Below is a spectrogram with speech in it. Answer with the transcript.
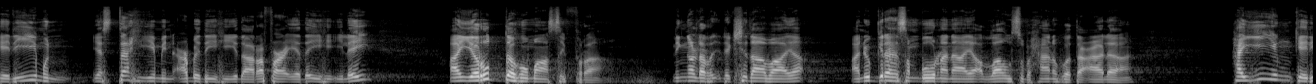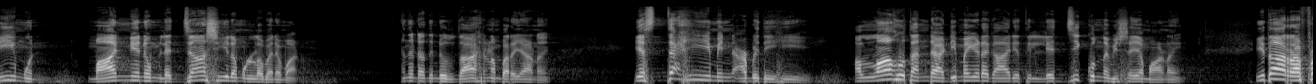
കരീമുൻ യസ്തഹി മിൻ അബ്ദിഹി ഇദാ റഫഅ യദൈഹി ഇലൈ അൻ സിഫ്ര. നിങ്ങളുടെ രക്ഷിതാവായ അനുഗ്രഹ സമ്പൂർണനായ അള്ളാഹു സുബ്ഹാനഹു ആല ഹയ്യും കരീമുൻ മാന്യനും ലജ്ജാശീലമുള്ളവനുമാണ്. എന്നിട്ട് അതിന്റെ ഒരു ഉദാഹരണം പറയാണ് യസ്തഹീമിൻ അബിദിഹി. അള്ളാഹു തന്റെ അടിമയുടെ കാര്യത്തിൽ ലജ്ജിക്കുന്ന വിഷയമാണ്. ഇതാ റഫ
